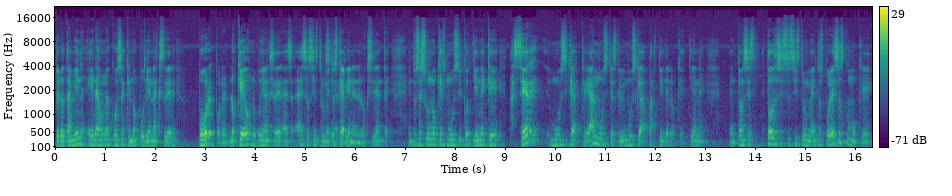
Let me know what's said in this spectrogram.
pero también era una cosa que no podían acceder por, por el bloqueo, no podían acceder a, esos instrumentos que habían en el occidente. Entonces uno que es músico tiene que hacer música, crear música, escribir música a partir de lo que tiene. Entonces, todos esos instrumentos, por eso es como que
